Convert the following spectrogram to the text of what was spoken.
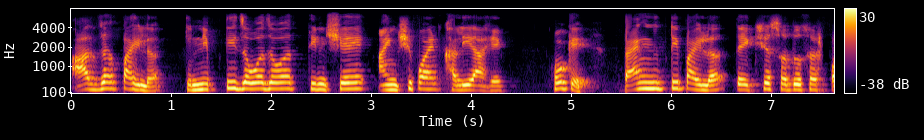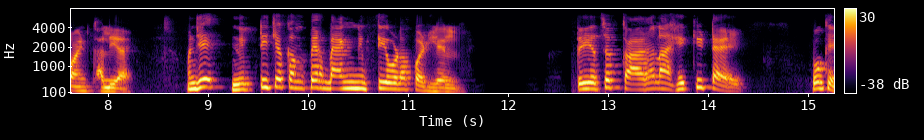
आज जर पाहिलं तर निफ्टी जवळजवळ तीनशे ऐंशी पॉईंट खाली आहे. ओके बँक निफ्टी पाहिलं तर एकशे सदुसष्ट पॉईंट खाली आहे. म्हणजे निफ्टीच्या कंपेअर बँक निफ्टी एवढा पडलेला नाही. तर याचं कारण आहे की टॅरिफ ओके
